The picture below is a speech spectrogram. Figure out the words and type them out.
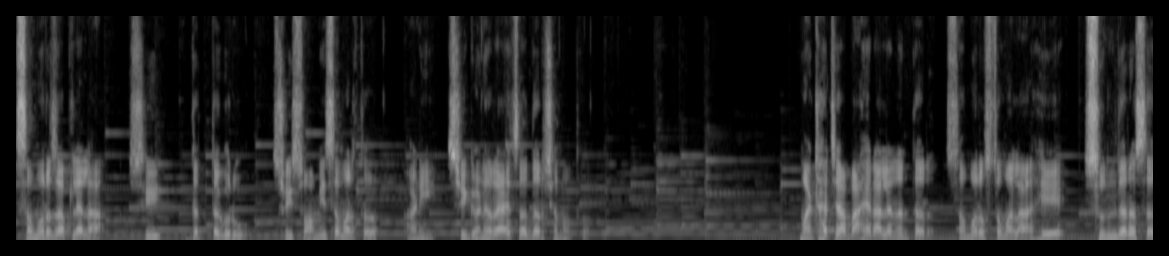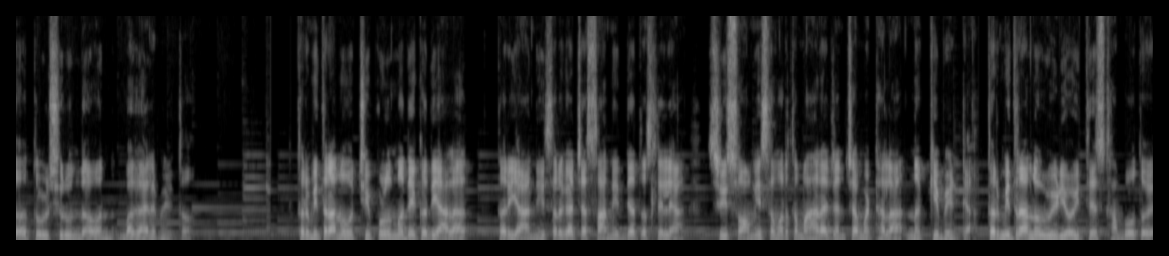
समोरच आपल्याला श्री दत्तगुरू श्री स्वामी समर्थ आणि श्री गणरायाचं दर्शन होतं. मठाच्या बाहेर आल्यानंतर समोरच तुम्हाला हे सुंदर असं तुळशी वृंदावन बघायला मिळतं. तर मित्रांनो चिपळूणमध्ये कधी आलात तर या निसर्गाच्या सानिध्यात असलेल्या श्री स्वामी समर्थ महाराजांच्या मठाला नक्की भेट द्या. तर मित्रांनो व्हिडिओ इथेच थांबवतोय.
